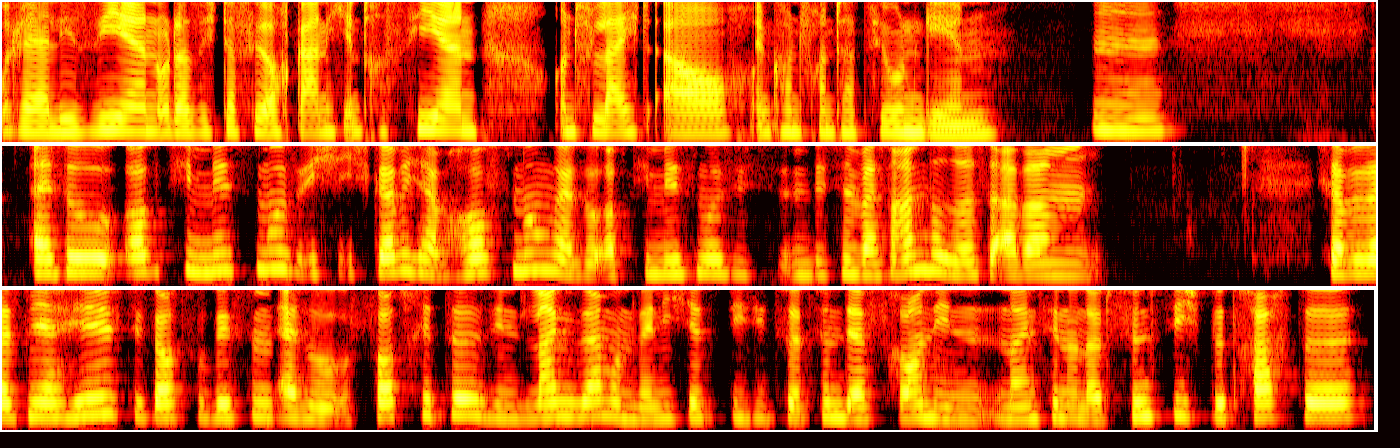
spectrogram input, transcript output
realisieren oder sich dafür auch gar nicht interessieren und vielleicht auch in Konfrontation gehen? Mhm. Also Optimismus, ich, ich glaube, ich habe Hoffnung. Also Optimismus ist ein bisschen was anderes, aber ähm, ich glaube, was mir hilft, ist auch zu wissen, also Fortschritte sind langsam und wenn ich jetzt die Situation der Frauen in 1950 betrachte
